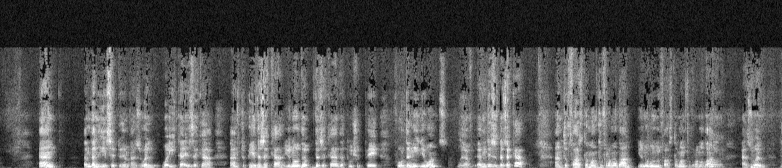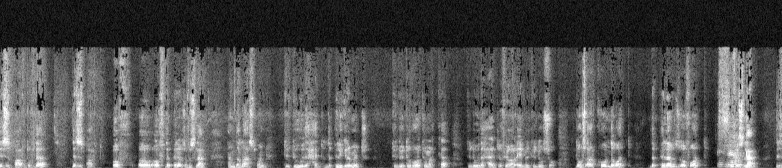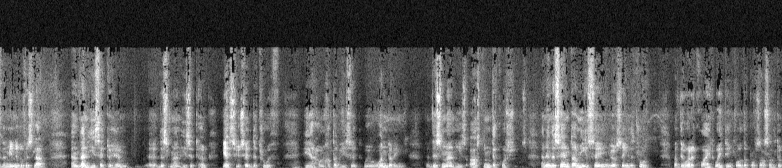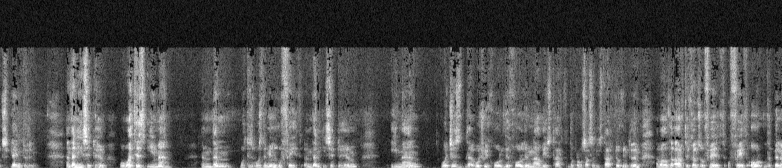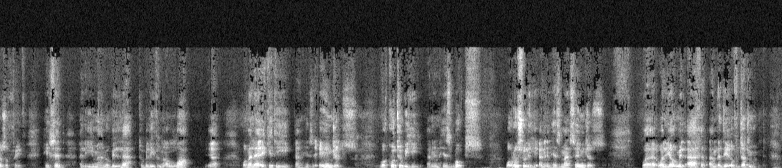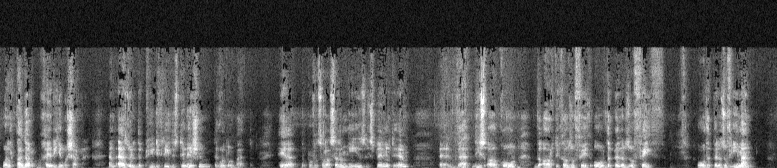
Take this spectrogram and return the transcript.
And and then he said to him as well, وَإِيتَاءِ الزَّكَاةِ And to pay the zakah. You know the, the zakah that we should pay for the needy ones? We have, and this is the zakah. And to fast the month of Ramadan. You know when we fast the month of Ramadan as well. This is part of the, this is part of, uh, of the pillars of Islam. And the last one, to do the Hajj, the pilgrimage, to do to go to Mecca, to do the Hajj if you are able to do so. Those are called the what? The pillars of what? Islam. Of Islam. This is the meaning of Islam. And then he said to him, uh, this man, he said to him, Yes, you said the truth. Here, Umar Khattab, he said, We were wondering this man, he's asking the questions, and in the same time, he is saying, You're saying the truth. But they were quite waiting for the Prophet to explain to them. And then he said to him, What is Iman? And then, what is was the meaning of faith? And then he said to him, Iman which is that which we call they called him now he started the process he started talking to them about the articles of faith of faith or the pillars of faith he said al-imanu billah to believe in Allah yeah وملائكته and his angels وكتبه and in his books ورسله and in his messengers واليوم الآخر and the day of judgment والقدر خيره وشره and as will the pre-decreed destination the good or bad here, the Prophet ﷺ, he is explaining to him uh, that these are called the articles of faith or the pillars of faith or the pillars of Iman.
